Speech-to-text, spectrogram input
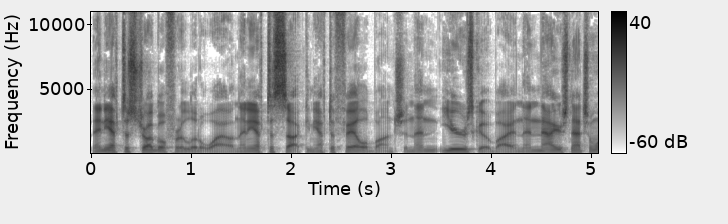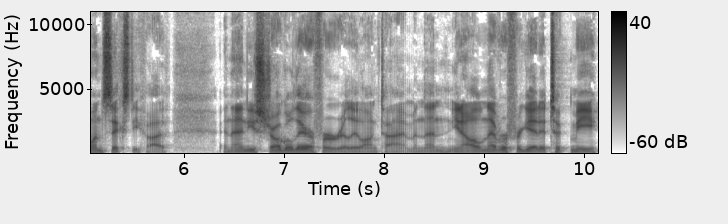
then you have to struggle for a little while. And then you have to suck and you have to fail a bunch. And then years go by. And then now you're snatching 165. and then you struggle there for a really long time and then you know i'll never forget it took me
